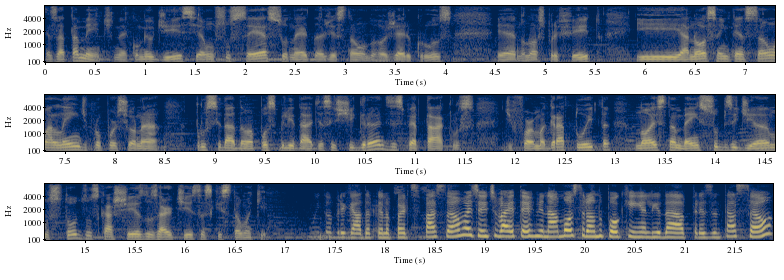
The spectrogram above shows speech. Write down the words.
Exatamente, né? como eu disse, é um sucesso né, da gestão do Rogério Cruz, é, no nosso prefeito, e a nossa intenção, além de proporcionar para o cidadão a possibilidade de assistir grandes espetáculos de forma gratuita, nós também subsidiamos todos os cachês dos artistas que estão aqui. Muito obrigada pela participação. A gente vai terminar mostrando um pouquinho ali da apresentação,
